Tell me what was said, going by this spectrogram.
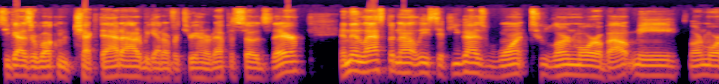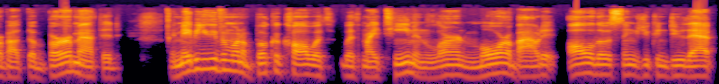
So you guys are welcome to check that out. We got over 300 episodes there. And then last but not least, if you guys want to learn more about me, learn more about the BRRRR method, and maybe you even want to book a call with with my team and learn more about it, all of those things, you can do that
